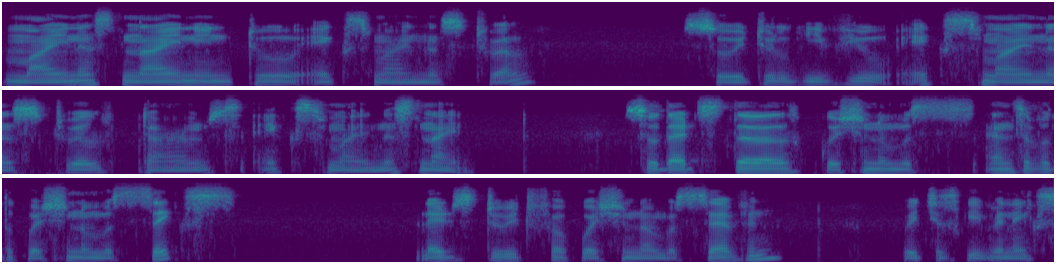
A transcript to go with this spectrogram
minus 9 into x minus 12 so it will give you x minus 12 times x minus 9 so that's the question number answer for the question number 6 let's do it for question number 7 which is given x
